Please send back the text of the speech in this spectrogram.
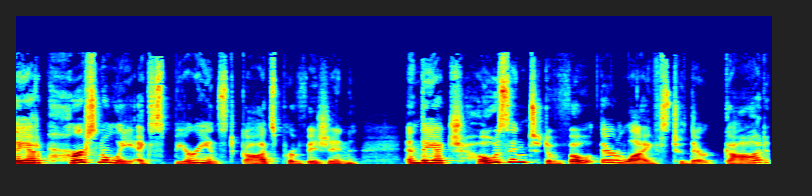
They had personally experienced God's provision and they had chosen to devote their lives to their God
